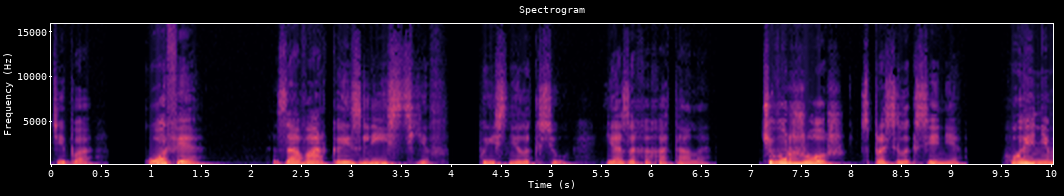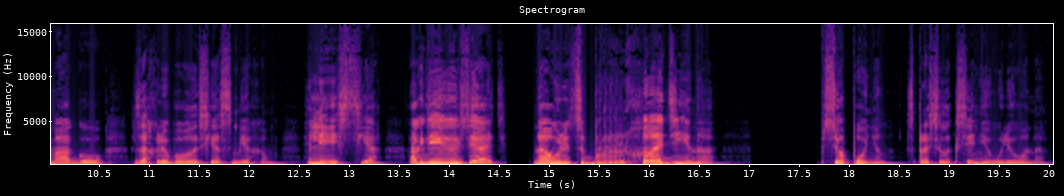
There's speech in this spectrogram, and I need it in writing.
типа кофе? Заварка из листьев, пояснила Ксю. Я захохотала. Чего ржешь? спросила Ксения. Ой, не могу, захлебывалась я смехом. Листья. А где их взять? На улице бр холодина. Все понял? спросила Ксения у Леона.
